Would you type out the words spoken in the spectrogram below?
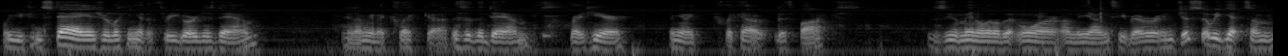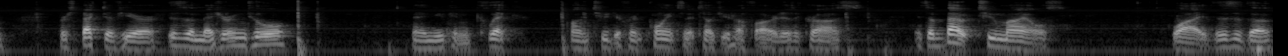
where you can stay as you're looking at the Three Gorges Dam. And I'm going to click, uh, this is the dam right here. I'm going to click out this box, zoom in a little bit more on the Yangtze River, and just so we get some perspective here, this is a measuring tool, and you can click on two different points and it tells you how far it is across. It's about two miles wide. This is the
